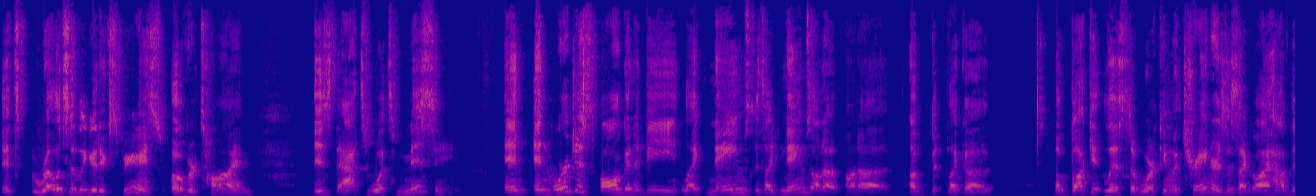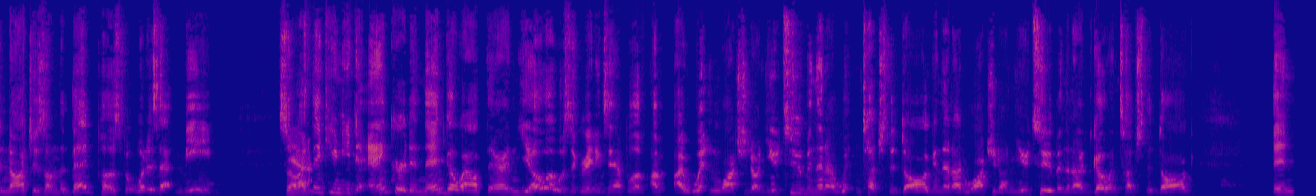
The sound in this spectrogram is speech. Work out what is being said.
it's relatively good experience over time, is that's what's missing. And and we're just all going to be like names. It's like names on a on a, a like a a bucket list of working with trainers. It's like, oh, I have the notches on the bedpost, but what does that mean? So yeah. I think you need to anchor it and then go out there. And Yoa was a great example of I, I, went and watched it on YouTube, and then I went and touched the dog, and then I'd watch it on YouTube, and then I'd go and touch the dog. And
